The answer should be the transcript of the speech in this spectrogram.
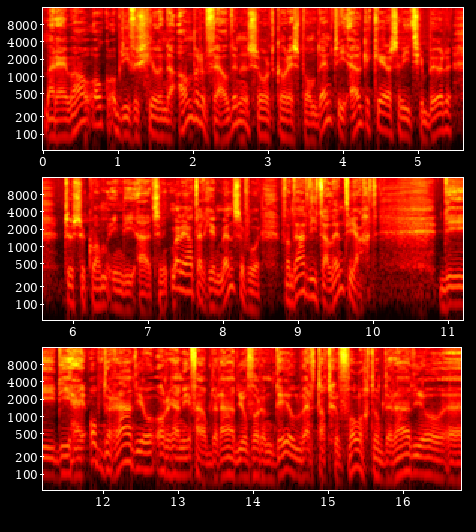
Maar hij wou ook op die verschillende andere velden een soort correspondent... die elke keer als er iets gebeurde tussenkwam in die uitzending. Maar hij had daar geen mensen voor. Vandaar die talentenjacht. Die, die hij op de radio organiseerde. Op de radio voor een deel werd dat gevolgd op de radio. eh,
